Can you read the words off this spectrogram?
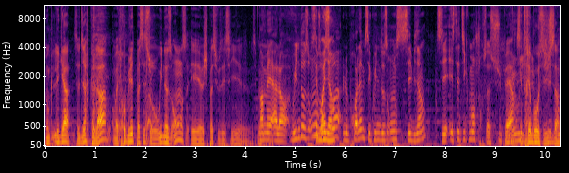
Donc les gars, ça veut dire que là, on va être obligé de passer sur Windows 11 et euh, je sais pas si vous essayez. euh, Non mais alors Windows 11 C'est en moyen. soi, le problème c'est que Windows 11 c'est bien, c'est esthétiquement je trouve ça super. Oui, c'est très beau, c'est juste ça.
